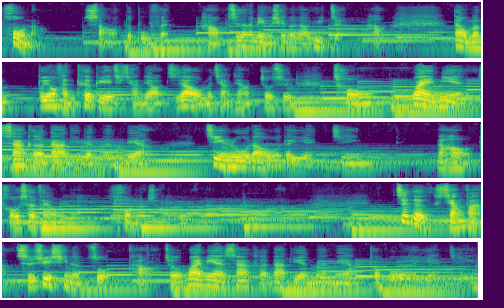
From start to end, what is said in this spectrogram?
后脑勺的部分。好，现在那边有个穴道叫玉枕。好，但我们。不用很特别去强调，只要我们想象，就是从外面山河大地的能量进入到我的眼睛，然后投射在我的后脑勺部分。这个想法持续性的做好，就外面山河大地的能量透过我的眼睛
